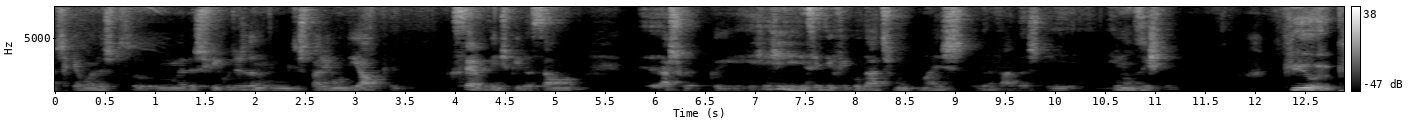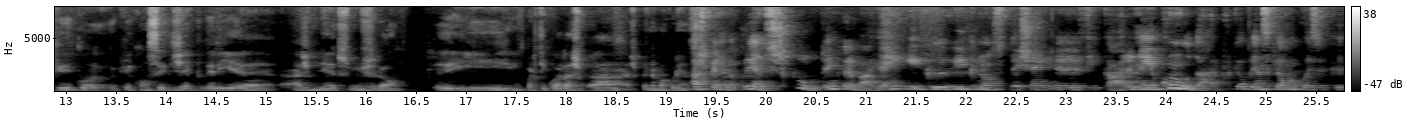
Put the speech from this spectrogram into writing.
Acho que é uma das, pessoas, uma das figuras da, da história mundial que, que serve de inspiração acho que e, sem dificuldades muito mais gravadas e, e não desistir. Que, que, que conselhos é que daria às mulheres no geral? E em particular às, às penamacurenses? Às penamacurenses que lutem, que trabalhem e que, e que não se deixem uh, ficar nem acomodar, porque eu penso que é uma coisa que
